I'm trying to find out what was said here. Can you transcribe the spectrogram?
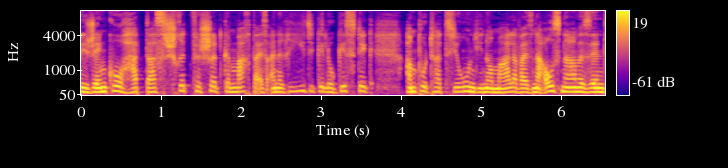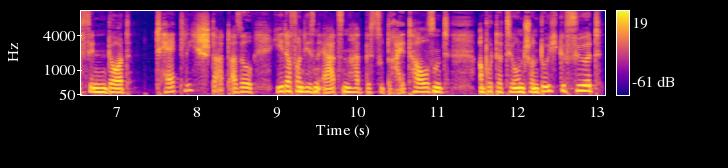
Rijenko hat das Schritt für Schritt gemacht. Da ist eine riesige Logistik. Amputationen, die normalerweise eine Ausnahme sind, finden dort täglich statt. Also jeder von diesen Ärzten hat bis zu 3000 Amputationen schon durchgeführt.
